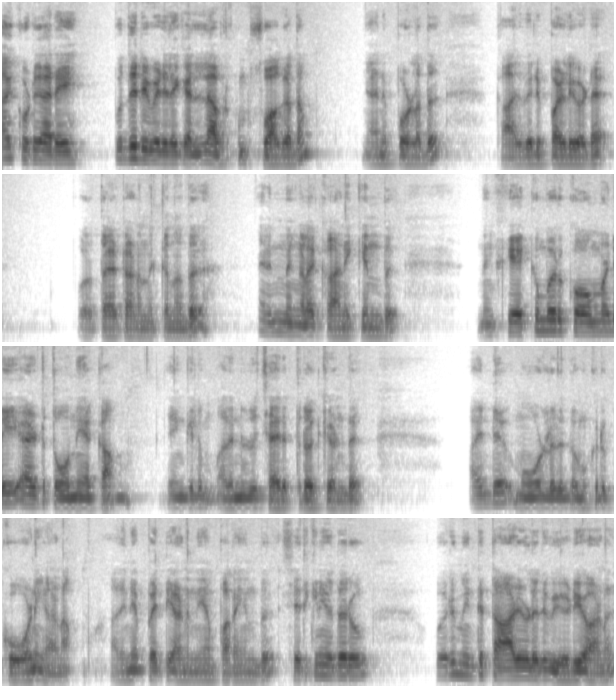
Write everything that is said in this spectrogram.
ഹായ് കൂട്ടുകാരെ പുതിയൊരു വീഡിയോയിലേക്ക് എല്ലാവർക്കും സ്വാഗതം. ഞാനിപ്പോൾ ഉള്ളത് കാൽവരി പള്ളിയുടെ പുറത്തായിട്ടാണ് നിൽക്കുന്നത്. ഞാൻ നിങ്ങളെ കാണിക്കുന്നത്. നിങ്ങൾക്ക് കേൾക്കുമ്പോൾ ഒരു കോമഡി ആയിട്ട് തോന്നിയേക്കാം. എങ്കിലും അതിനൊരു ചരിത്രമൊക്കെ ഉണ്ട്. അതിന്റെ മുകളിലൊരു നമുക്കൊരു കോണി കാണാം. അതിനെപ്പറ്റിയാണ് ഞാൻ പറയുന്നത്. ശരിക്കും ഇതൊരു ഒരു മിനിറ്റ് താഴെയുള്ളൊരു വീഡിയോ ആണ്.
